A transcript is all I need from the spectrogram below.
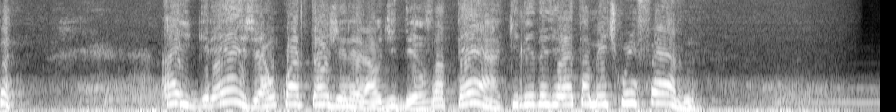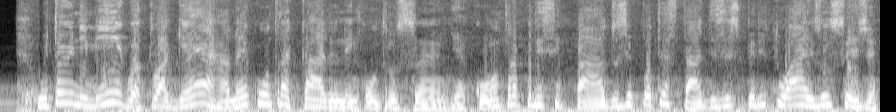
a igreja é um quartel-general de Deus na terra que lida diretamente com o inferno. O teu inimigo, a tua guerra, não é contra a carne nem contra o sangue, é contra principados e potestades espirituais, ou seja,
